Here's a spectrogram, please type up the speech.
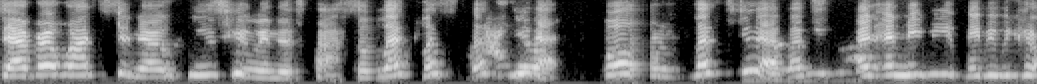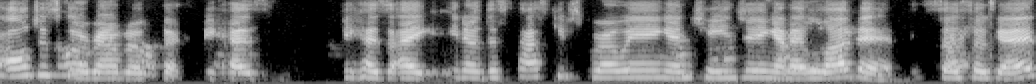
Deborah wants to know who's who in this class. So let's let's let's do that. Well, let's do that. Let's and, and maybe maybe we could all just go around real quick because because I you know this class keeps growing and changing and I love it. It's so so good.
